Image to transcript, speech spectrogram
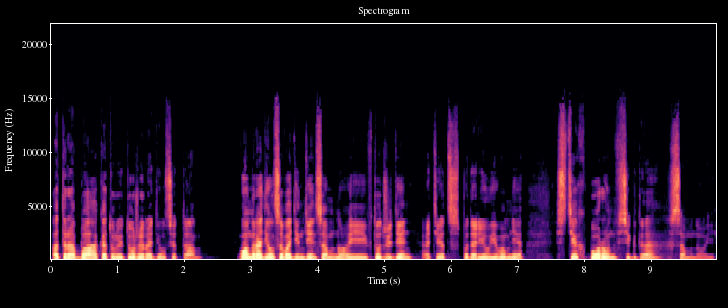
от раба, который тоже родился там. Он родился в один день со мной, и в тот же день отец подарил его мне. С тех пор он всегда со мной».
